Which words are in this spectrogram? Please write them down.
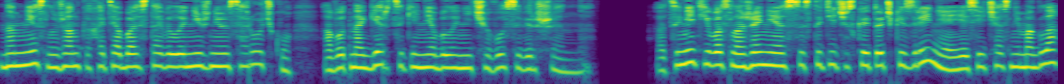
На мне служанка хотя бы оставила нижнюю сорочку, а вот на герцоге не было ничего совершенно. Оценить его сложение с эстетической точки зрения я сейчас не могла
